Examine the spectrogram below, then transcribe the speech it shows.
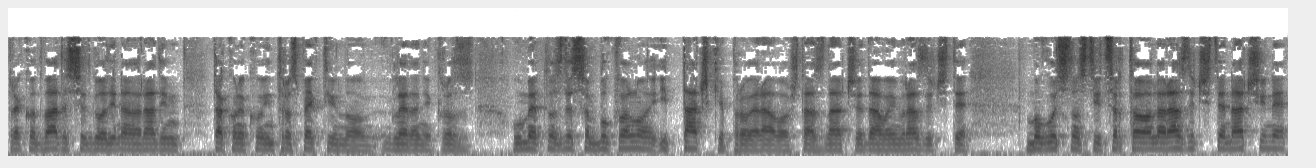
Preko 20 godina radim tako neko introspektivno gledanje kroz umetnost, gde sam bukvalno i tačke proveravao šta znače, davao im različite mogućnosti, crtao na različite načine,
